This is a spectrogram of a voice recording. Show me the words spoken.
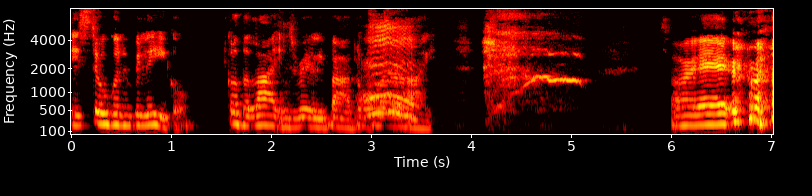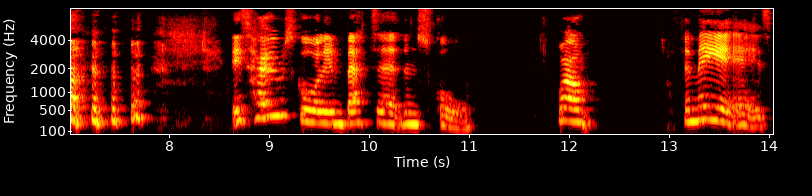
it's still going to be legal. God, the lighting's really bad. Look at the light. Sorry. Is homeschooling better than school? Well, for me it is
